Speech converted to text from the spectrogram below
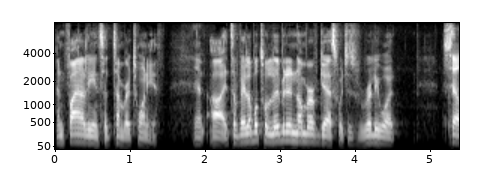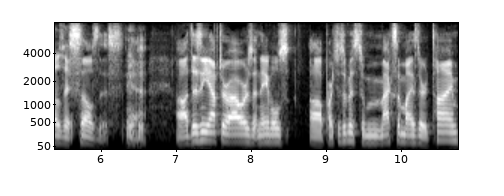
and finally in September 20th. Yep. Uh, it's available to a limited number of guests, which is really what Sells it. sells this. Yeah. Uh, Disney After Hours enables uh, participants to maximize their time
